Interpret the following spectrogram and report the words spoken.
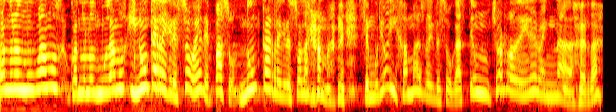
Cuando nos mudamos, cuando nos mudamos, y nunca regresó, eh, de paso, nunca regresó la grama. Se murió y jamás regresó. Gasté un chorro de dinero en nada, ¿verdad?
